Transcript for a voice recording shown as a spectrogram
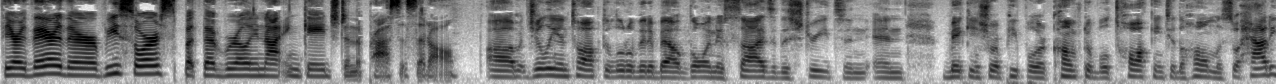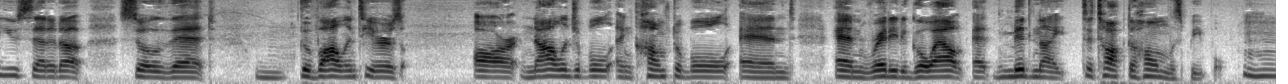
they are there, they're a resource, but they're really not engaged in the process at all. Um, Jillian talked a little bit about going to sides of the streets and, and making sure people are comfortable talking to the homeless. So, how do you set it up so that the volunteers are knowledgeable and comfortable and and ready to go out at midnight to talk to homeless people? Mm-hmm.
